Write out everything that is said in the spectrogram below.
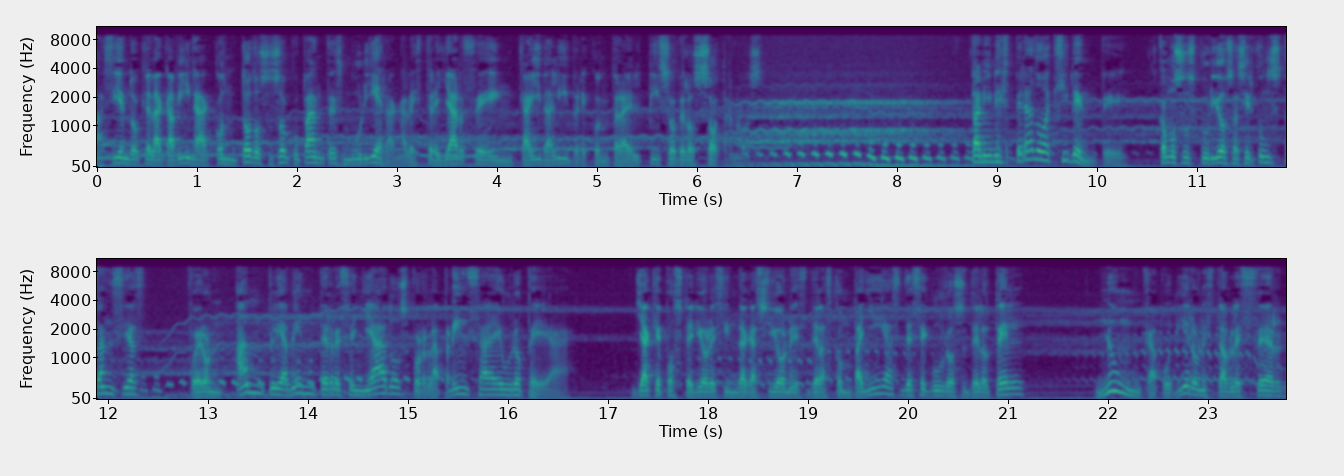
haciendo que la cabina con todos sus ocupantes murieran al estrellarse en caída libre contra el piso de los sótanos. Tan inesperado accidente como sus curiosas circunstancias fueron ampliamente reseñados por la prensa europea ya que posteriores indagaciones de las compañías de seguros del hotel nunca pudieron establecer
